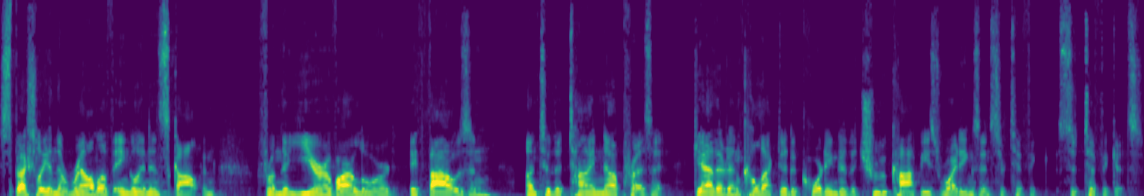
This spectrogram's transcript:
especially in the realm of England and Scotland, from the year of our Lord, a thousand unto the time now present, gathered and collected according to the true copies, writings, and certific- certificates.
